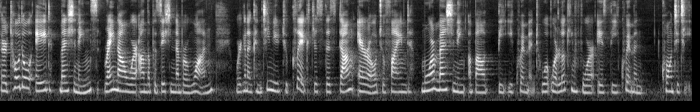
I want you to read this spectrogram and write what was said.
There are total eight mentionings. Right now we're on the position number one. We're gonna continue to click just this down arrow to find more mentioning about the equipment. What we're looking for is the equipment quantity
